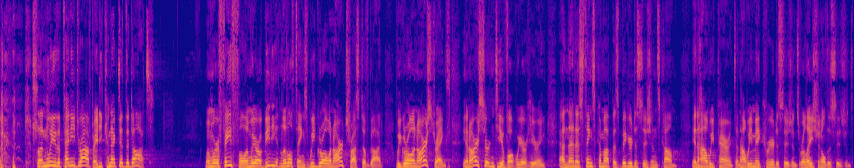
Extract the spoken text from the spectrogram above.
Suddenly the penny dropped, right? He connected the dots. When we're faithful and we are obedient in little things, we grow in our trust of God. We grow in our strength, in our certainty of what we are hearing. And then as things come up, as bigger decisions come in how we parent and how we make career decisions, relational decisions,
